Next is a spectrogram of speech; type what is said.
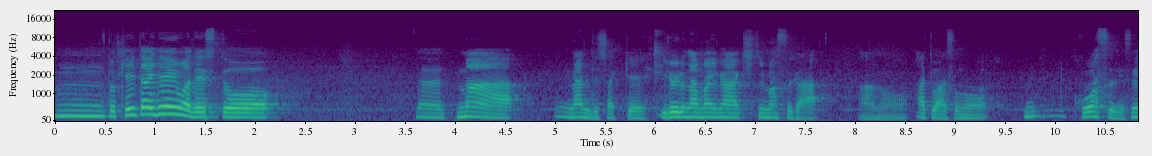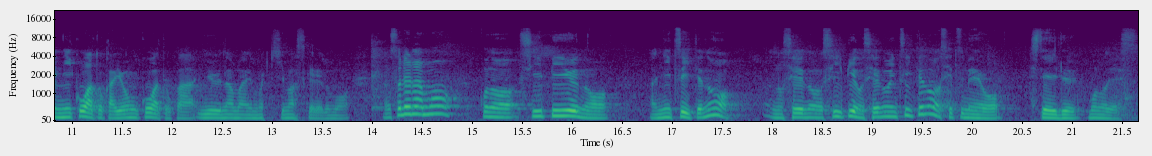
うんと携帯電話ですとうんまあ何でしたっけ？いろいろ名前が聞きますがあのあとはそのコア数ですね、2コアとか4コアとかいう名前も聞きますけれども、それらもこの CPU のについての性能、CPU の性能についての説明をしているものです。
